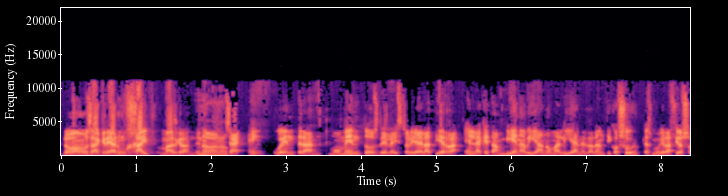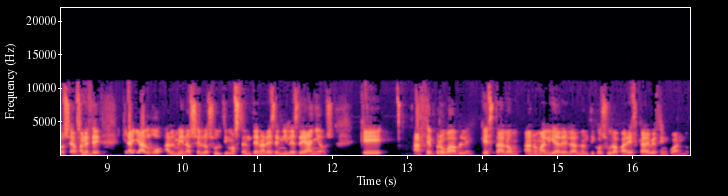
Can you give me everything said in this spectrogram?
no vamos a crear un hype más grande, ¿no? O sea, encuentran momentos de la historia de la Tierra en la que también había anomalía en el Atlántico Sur, que es muy gracioso. O sea, Sí. parece que hay algo, al menos en los últimos centenares de miles de años, que hace probable que esta anomalía del Atlántico Sur aparezca de vez en cuando.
